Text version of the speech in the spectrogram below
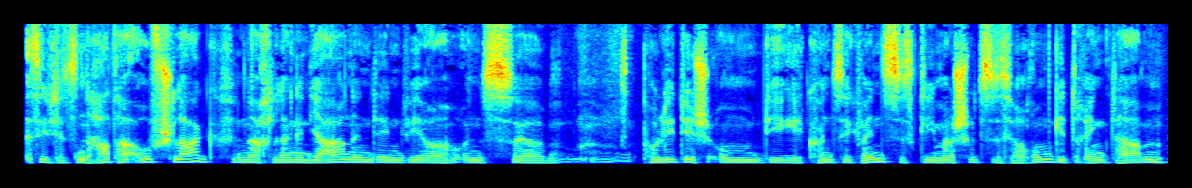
Es ist jetzt ein harter Aufschlag nach langen Jahren, in denen wir uns äh, politisch um die Konsequenz des Klimaschutzes herumgedrängt haben,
